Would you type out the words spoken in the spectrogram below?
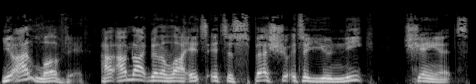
You know, I loved it. I, I'm not going to lie. It's it's a special. It's a unique chance.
